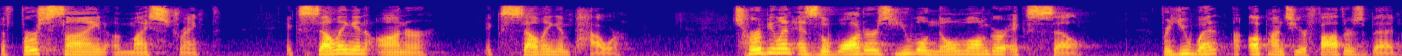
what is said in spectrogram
the first sign of my strength, excelling in honor, excelling in power. Turbulent as the waters, you will no longer excel. For you went up onto your father's bed,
